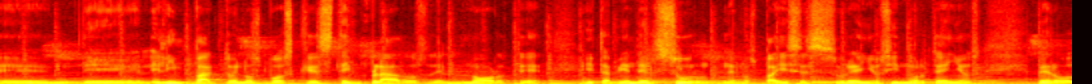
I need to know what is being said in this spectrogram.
eh, del impacto en los bosques templados del norte y también del sur, de los países sureños y norteños, pero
